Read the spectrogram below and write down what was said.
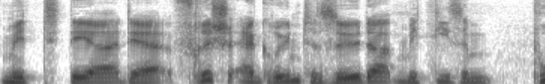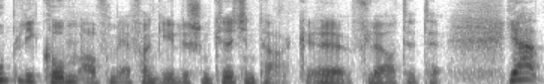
mit der der frisch ergrünte Söder mit diesem Publikum auf dem Evangelischen Kirchentag äh, flirtete. Ja,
